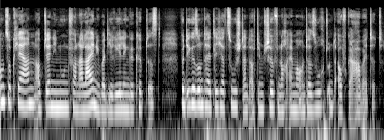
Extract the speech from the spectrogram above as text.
Um zu klären, ob Jenny nun von allein über die Reling gekippt ist, wird ihr gesundheitlicher Zustand auf dem Schiff noch einmal untersucht und aufgearbeitet.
